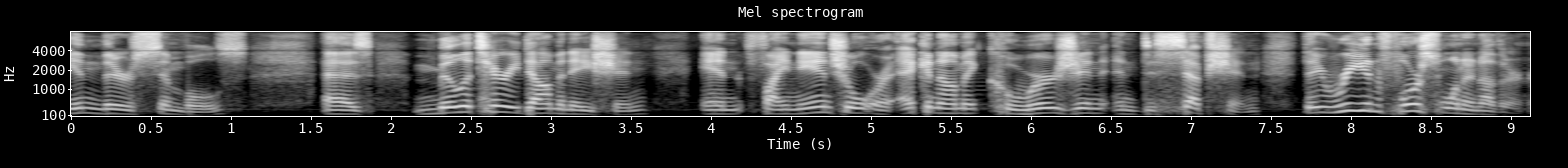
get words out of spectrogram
in their symbols as military domination and financial or economic coercion and deception, they reinforce one another.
